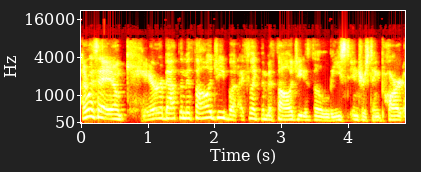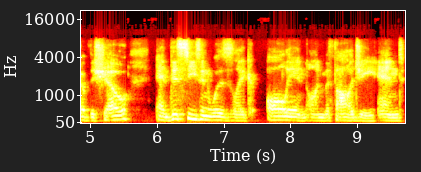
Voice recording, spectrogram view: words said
I don't want to say I don't care about the mythology, but I feel like the mythology is the least interesting part of the show. And this season was like all in on mythology. And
